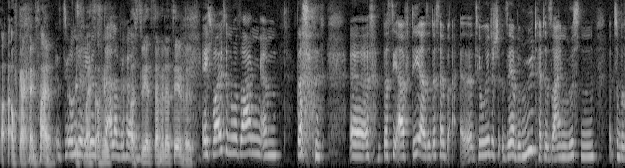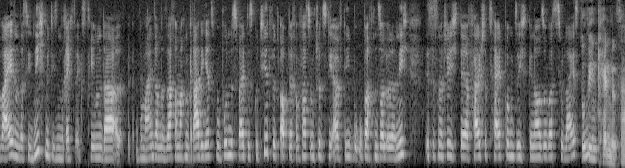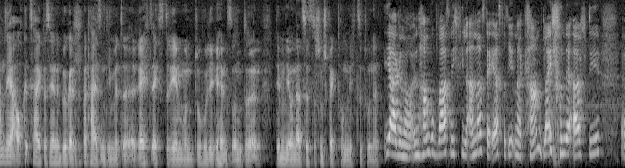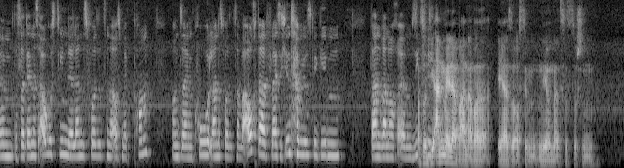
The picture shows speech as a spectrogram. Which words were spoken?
Auf gar keinen Fall. Ist die unseriöseste aller Behörden. Was du jetzt damit erzählen willst. Ich wollte nur sagen, ähm, dass äh, dass die AfD also deshalb äh, theoretisch sehr bemüht hätte sein müssen, äh, zu beweisen, dass sie nicht mit diesen Rechtsextremen da gemeinsame Sache machen. Gerade jetzt, wo bundesweit diskutiert wird, ob der Verfassungsschutz die AfD beobachten soll oder nicht, ist es natürlich der falsche Zeitpunkt, sich genau sowas zu leisten. So wie in Chemnitz, da haben sie ja auch gezeigt, dass sie eine bürgerliche Partei sind, die mit äh, Rechtsextremen und Hooligans und äh, dem neonazistischen Spektrum nichts zu tun hat. Ja, genau. In Hamburg war es nicht viel anders. Der erste Redner kam gleich von der AfD. Ähm, das war Dennis Augustin, der Landesvorsitzende aus MacPom. Und sein Co-Landesvorsitzender war auch da, hat fleißig Interviews gegeben. Dann war noch ähm, Siegfried. Also die Anmelder waren aber eher so aus dem neonazistischen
